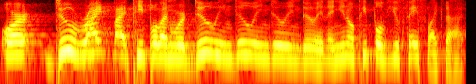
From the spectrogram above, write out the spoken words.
or do right by people. And we're doing, doing, doing, doing. And you know, people view faith like that.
